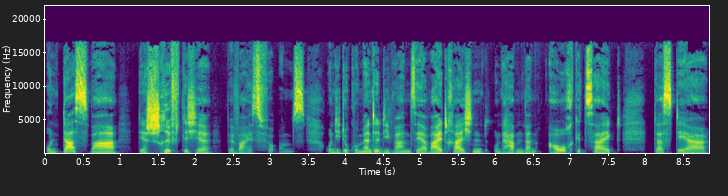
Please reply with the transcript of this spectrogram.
Und das war der schriftliche Beweis für uns. Und die Dokumente, die waren sehr weitreichend und haben dann auch gezeigt, dass der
